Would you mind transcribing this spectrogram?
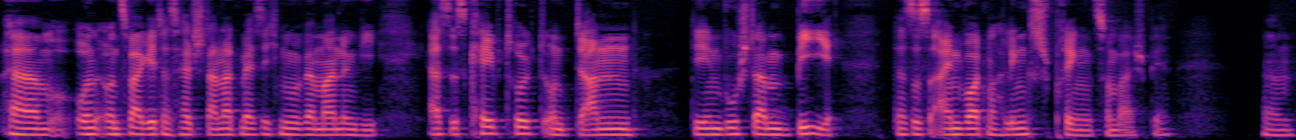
Ähm, und, und zwar geht das halt standardmäßig nur, wenn man irgendwie erst Escape drückt und dann den Buchstaben B. Das ist ein Wort nach links springen zum Beispiel. Ähm,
